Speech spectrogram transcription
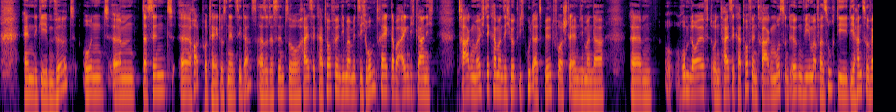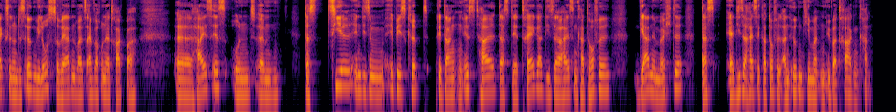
Ende geben wird. Und ähm, das sind äh, Hot Potatoes, nennt sie das. Also das sind so heiße Kartoffeln, die man mit sich rumträgt, aber eigentlich gar nicht tragen möchte. Kann man sich wirklich gut als Bild vorstellen, wie man da ähm, rumläuft und heiße Kartoffeln tragen muss und irgendwie immer versucht, die, die Hand zu wechseln und es irgendwie loszuwerden, weil es einfach unertragbar äh, heiß ist. Und ähm, das Ziel in diesem Episkript-Gedanken ist halt, dass der Träger dieser heißen Kartoffel gerne möchte, dass er diese heiße Kartoffel an irgendjemanden übertragen kann.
